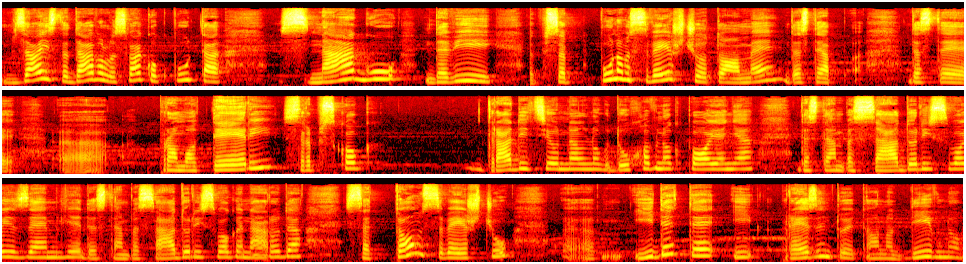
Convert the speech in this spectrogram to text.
zaista davalo svakog puta snagu da vi sa punom svešću o tome da ste, da ste promoteri srpskog tradicionalnog, duhovnog pojanja, da ste ambasadori svoje zemlje, da ste ambasadori svoga naroda, sa tom svešću eh, idete i prezentujete ono divno,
